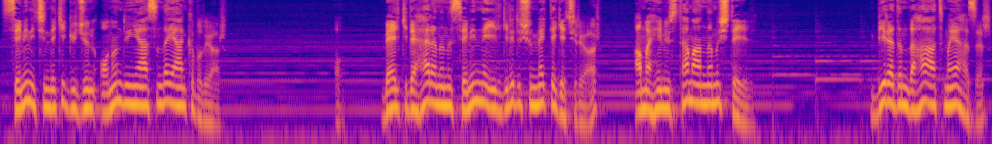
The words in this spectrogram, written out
senin içindeki gücün onun dünyasında yankı buluyor. O, belki de her anını seninle ilgili düşünmekle geçiriyor ama henüz tam anlamış değil. Bir adım daha atmaya hazır,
